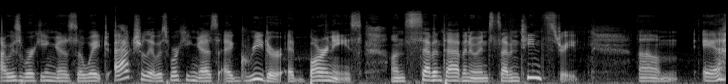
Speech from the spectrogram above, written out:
I was working as a wait. Actually, I was working as a greeter at Barney's on Seventh Avenue and Seventeenth Street. Um, and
